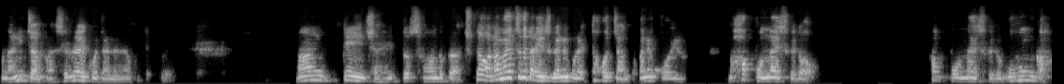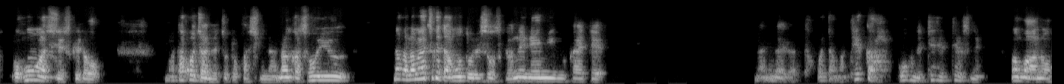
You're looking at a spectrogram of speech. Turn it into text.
何ちゃんかセルライコじゃなくて、これ。満点車ヘッドスファンドプラ。ちょっとなんか名前つけたらいいんですけどね、これ。タコちゃんとかね、こういう。まあ、8本ないですけど、8本ないですけど、5本か。5本足ですけど、まあ、タコちゃんでちょっとおかしいな。なんかそういう、なんか名前つけたらもっと嬉しそうですけどね、ネーミング変えて。何がいいかったこれまあ手か。5分で手で手ですね。まあまあ、あの、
